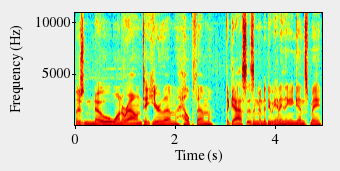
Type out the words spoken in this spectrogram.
There's no one around to hear them, help them. The gas isn't going to do anything against me.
